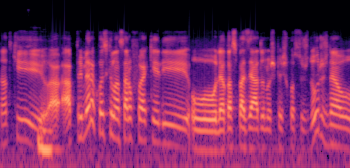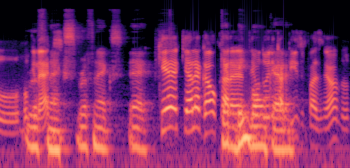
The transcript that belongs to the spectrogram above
Tanto que a, a, primeira coisa que lançaram foi aquele. O negócio baseado nos pescoços duros, né? O Roughnecks. Roughnecks, é. Que é, que é legal, cara. É bem tem bom, o Dwayne Capizzi fazendo.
